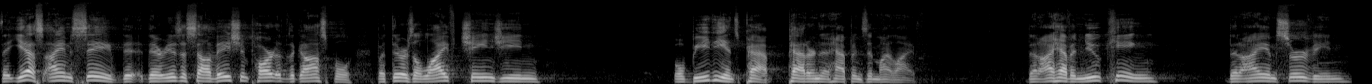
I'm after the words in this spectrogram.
that yes, I am saved. There is a salvation part of the gospel, but there is a life changing obedience pattern that happens in my life. That I have a new king that I am serving,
